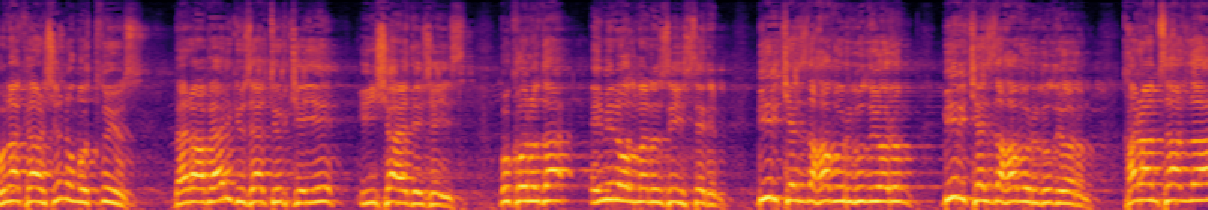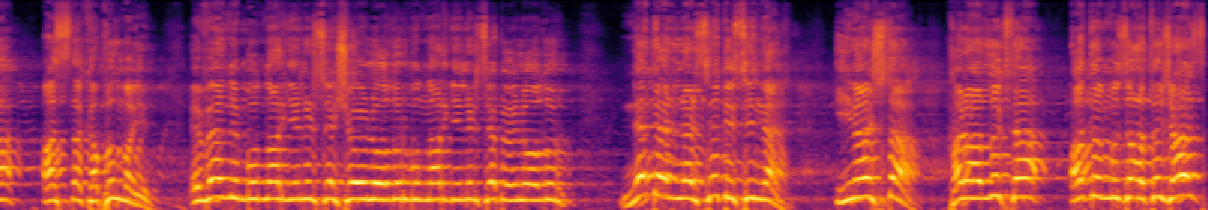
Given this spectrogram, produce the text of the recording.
Buna karşın umutluyuz. Beraber güzel Türkiye'yi inşa edeceğiz. Bu konuda emin olmanızı isterim. Bir kez daha vurguluyorum. Bir kez daha vurguluyorum. Karamsarlığa asla kapılmayın. Efendim bunlar gelirse şöyle olur, bunlar gelirse böyle olur. Ne derlerse desinler. İnançla, kararlılıkla adımımızı atacağız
